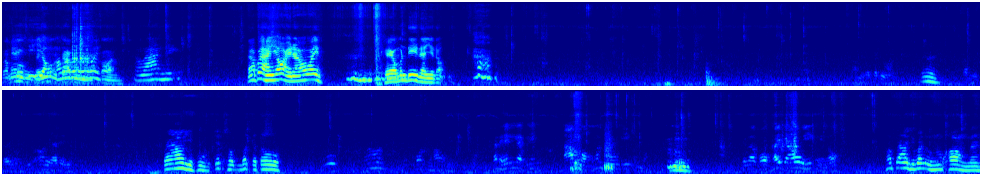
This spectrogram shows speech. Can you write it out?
กับพวกเดียวตามก่อนเอาว่านนี่เอาไปให้ย่อยนะเอาไว้แขวมันดีนะอยู่เนาะ อืมไป เอาอยู่ผู้เจ็บศพบัตรโตถ้าเห็นแล้วพี่ตเขาไปเอาอยู่บ้านอุ่นน้ำคลองนั่น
